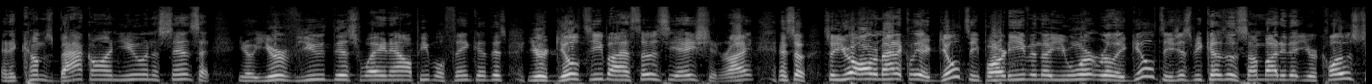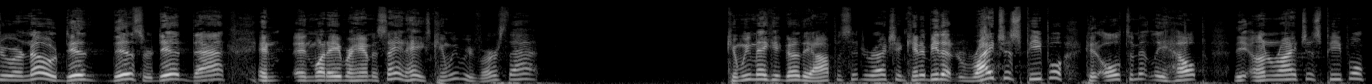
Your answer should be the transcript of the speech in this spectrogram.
and it comes back on you in a sense that you know you're viewed this way now. People think of this. You're guilty by association right? And so so you're automatically a guilty party even though you weren't really guilty just because of somebody that you're close to or know did this or did that. And and what abraham is saying hey can we reverse that can we make it go the opposite direction? Can it be that righteous people could ultimately help the unrighteous people?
